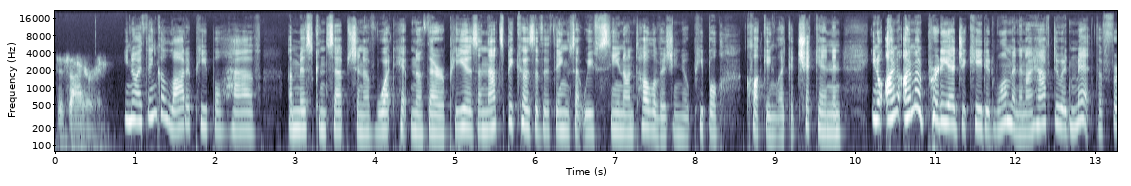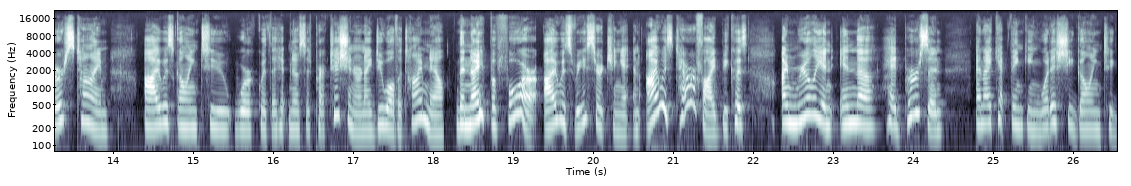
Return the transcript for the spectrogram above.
desiring. You know, I think a lot of people have a misconception of what hypnotherapy is, and that's because of the things that we've seen on television. You know, people clucking like a chicken, and you know, I'm I'm a pretty educated woman, and I have to admit, the first time I was going to work with a hypnosis practitioner, and I do all the time now. The night before, I was researching it, and I was terrified because I'm really an in the head person and I kept thinking, what is she going to,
